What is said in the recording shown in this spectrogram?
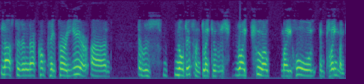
lasted in that company for a year, and it was no different. Like it was right throughout my whole employment.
